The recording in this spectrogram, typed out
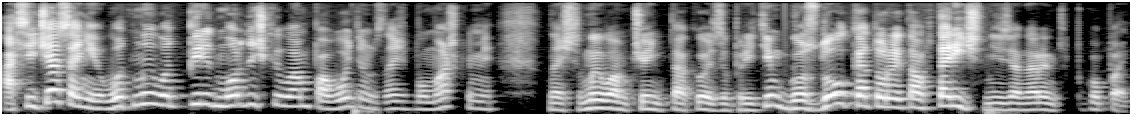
А сейчас они, вот мы вот перед мордочкой вам поводим, значит, бумажками, значит, мы вам что-нибудь такое запретим, госдолг, который там вторично нельзя на рынке покупать.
